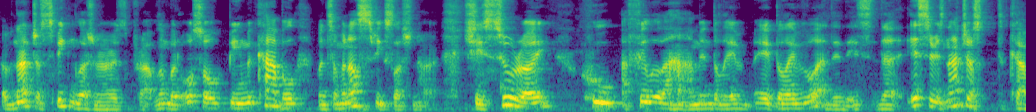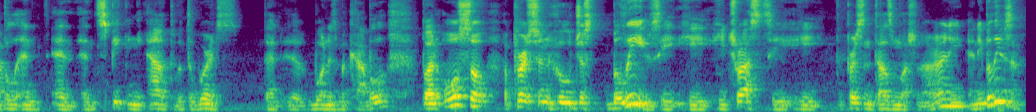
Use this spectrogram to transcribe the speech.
of not just speaking lashon is the problem, but also being mekabel when someone else speaks lashon hara. Shesuroi who afilu laham in believe eh, The iser is not just kabbalah and, and and speaking out with the words that uh, one is makabel, but also a person who just believes. He he he trusts. He he the person tells him lashon hara and he, and he believes him.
